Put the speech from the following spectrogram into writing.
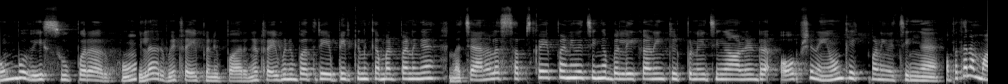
ரொம்பவே சூப்பராக இருக்கும். எல்லாருமே ட்ரை பண்ணி பாருங்க. ட்ரை பண்ணி பார்த்துட்டு எப்படி இருக்குன்னு கமெண்ட் பண்ணுங்க. நம்ம சேனலை சப்ஸ்கிரைப் பண்ணி வச்சுங்க. பெல் ஐக்கானையும் கிளிக் பண்ணி வச்சுங்க. ஆளுன்ற ஆப்ஷனையும் கிளிக் பண்ணி வச்சுங்க. அப்போ தான் நம்ம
